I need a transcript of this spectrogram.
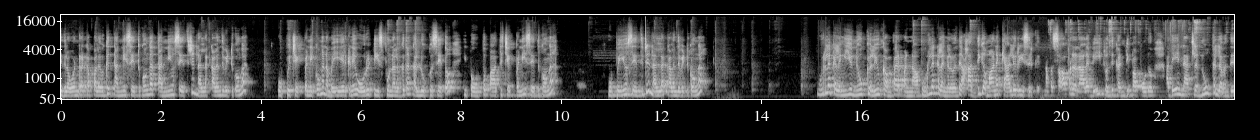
இதில் ஒன்றரை கப் அளவுக்கு தண்ணி சேர்த்துக்கோங்க. தண்ணியும் சேர்த்துட்டு நல்லா கலந்து விட்டுக்கோங்க. உப்பு செக் பண்ணிக்கோங்க. நம்ம ஏற்கனவே ஒரு டீஸ்பூன் அளவுக்கு தான் கல் உப்பு சேர்த்தோம். இப்போ உப்பு பார்த்து செக் பண்ணி சேர்த்துக்கோங்க. உப்பையும் சேர்த்துட்டு நல்லா கலந்து விட்டுக்கோங்க. உருளைக்கிழங்கையும் நூக்களையும் கம்பேர் பண்ணால் உருளைக்கிழங்குல வந்து அதிகமான கேலரிஸ் இருக்குது நம்ம சாப்பிட்றதுனால வெயிட் வந்து கண்டிப்பாக போடும். அதே நேரத்தில் நூக்கல்ல வந்து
